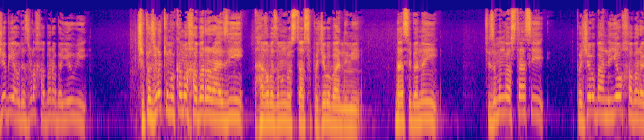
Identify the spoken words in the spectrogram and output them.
جبې او د زړه خبره به یو وي چې په زړه کې مو کومه خبره راځي هغه به زمونږ او ستاسو په جبه باندې می داسې به نه چې زمونږ او ستاسې په ژبه باندې يو خبره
